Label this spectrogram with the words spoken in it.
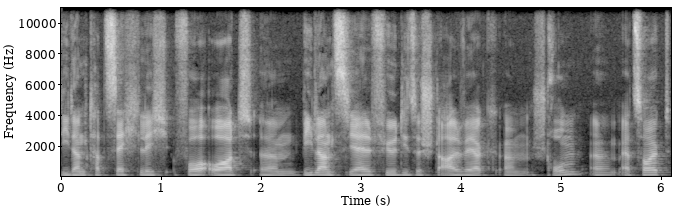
die dann tatsächlich vor Ort ähm, bilanziell für dieses Stahlwerk ähm, Strom äh, erzeugt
